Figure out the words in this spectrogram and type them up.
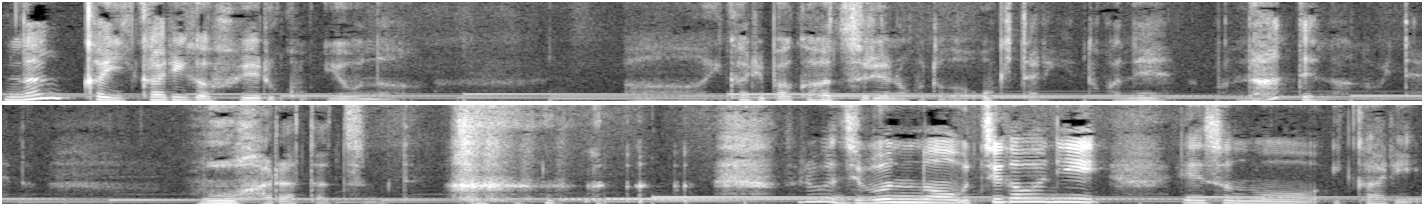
なんか怒りが増えるようなあ怒り爆発するようなことが起きたりとかね。なんでなのみたいな。もう腹立つみたいな。それは自分の内側に、えー、その怒り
